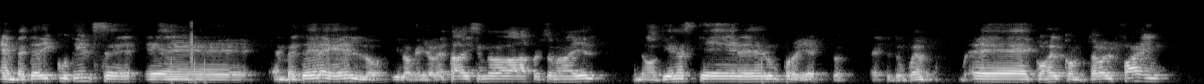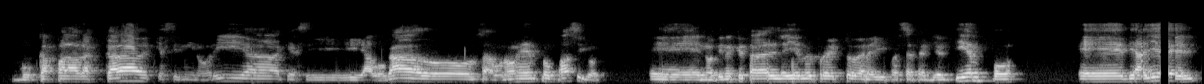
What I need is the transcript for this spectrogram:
en vez de discutirse, eh, en vez de leerlo, y lo que yo le estaba diciendo a las personas ayer, no tienes que leer un proyecto. Este, tú puedes eh, coger control fine, buscas palabras claves, que si minoría, que si abogado, o sea, unos ejemplos básicos. Eh, no tienes que estar leyendo el proyecto de ley, pues se perdió el tiempo de ayer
